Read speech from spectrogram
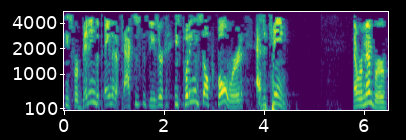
He's forbidding the payment of taxes to Caesar. He's putting himself forward as a king. Now remember,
